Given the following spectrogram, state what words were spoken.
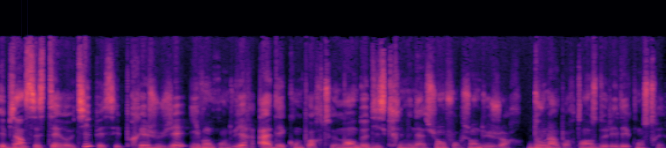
eh bien ces stéréotypes et ces préjugés, ils vont conduire à des comportements de discrimination en fonction du genre. D'où l'importance de les déconstruire.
